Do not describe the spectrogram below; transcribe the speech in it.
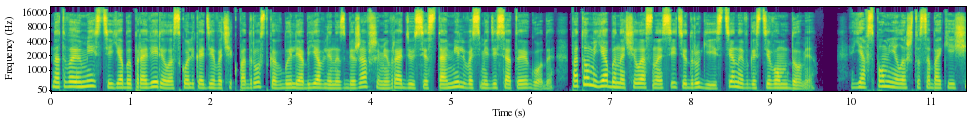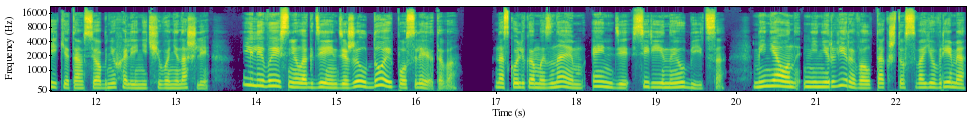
На твоем месте я бы проверила, сколько девочек-подростков были объявлены сбежавшими в радиусе 100 миль в 80-е годы. Потом я бы начала сносить и другие стены в гостевом доме. Я вспомнила, что собаки-ищейки там все обнюхали и ничего не нашли. Или выяснила, где Энди жил до и после этого. Насколько мы знаем, Энди — серийный убийца. Меня он не нервировал, так что в свое время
